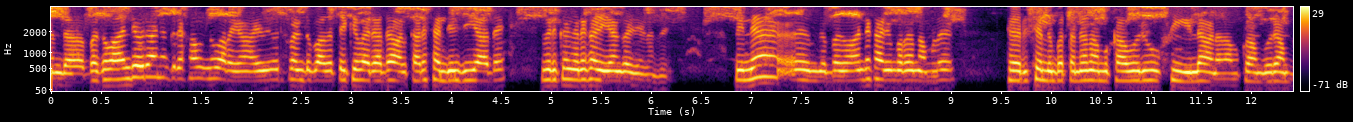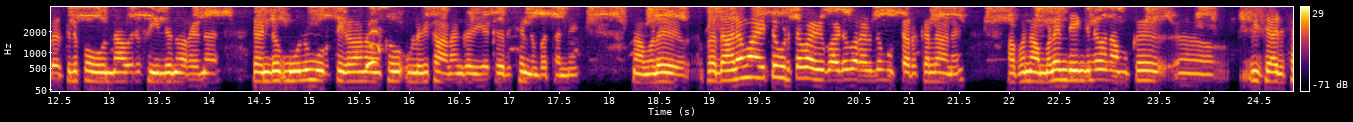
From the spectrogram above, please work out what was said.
എന്താ ഭഗവാന്റെ ഒരു അനുഗ്രഹം എന്ന് പറയാം. ഈ ഒരു ഫ്രണ്ട് ഭാഗത്തേക്ക് വരാതെ ആൾക്കാരെ ശല്യം ചെയ്യാതെ ഇവർക്ക് അങ്ങനെ കഴിയാൻ കഴിയണത്. പിന്നെ ഭഗവാന്റെ കാര്യം പറയാൻ നമ്മൾ കയറി ചെല്ലുമ്പോ തന്നെ നമുക്ക് ആ ഒരു ഫീലാണ് നമുക്ക് ഒരു അമ്പലത്തിൽ പോകുന്ന ആ ഒരു ഫീൽ എന്ന് പറയുന്നത് രണ്ട് മൂന്ന് മൂർത്തികളാണ് നമുക്ക് ഉള്ളിൽ കാണാൻ കഴിയുക കയറി ചെല്ലുമ്പോൾ തന്നെ. നമ്മൾ പ്രധാനമായിട്ട് ഇവിടുത്തെ വഴിപാട് പറയുന്നത് മുട്ടറക്കലാണ്. അപ്പൊ നമ്മൾ എന്തെങ്കിലും നമുക്ക് വിചാരിച്ച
